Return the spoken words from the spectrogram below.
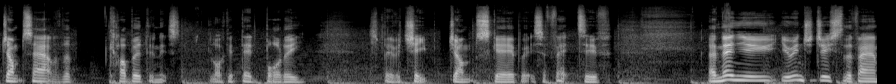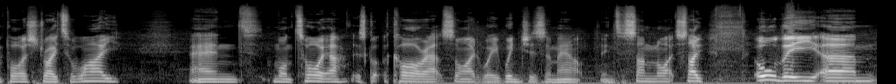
jumps out of the cupboard and it's like a dead body. It's a bit of a cheap jump scare, but it's effective. And then you you're introduced to the vampire straight away and Montoya has got the car outside where he winches them out into sunlight. So, all the um,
